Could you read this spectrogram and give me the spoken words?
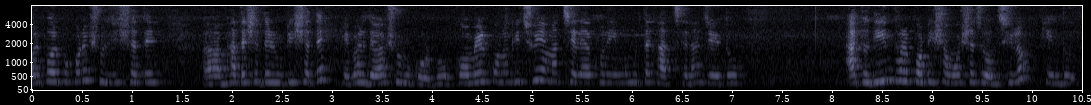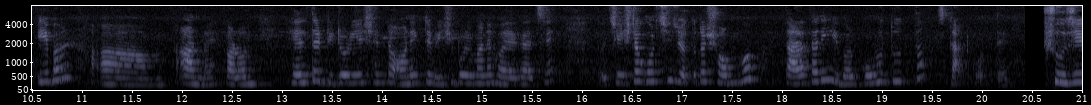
অল্প অল্প করে সুজির সাথে ভাতের সাথে, রুটির সাথে এবার দেওয়া শুরু করব। গমের কোনো কিছুই আমার ছেলে এখন এই মুহূর্তে খাচ্ছে না, যেহেতু এতদিন ধরে পটির সমস্যা চলছিল, কিন্তু এবার আর নয়, কারণ হেলথের ডিটোরিয়েশনটা অনেকটা বেশি পরিমাণে হয়ে গেছে। তো চেষ্টা করছি যতটা সম্ভব তাড়াতাড়ি এবার গরুর দুধটা স্টার্ট করতে। সুজি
